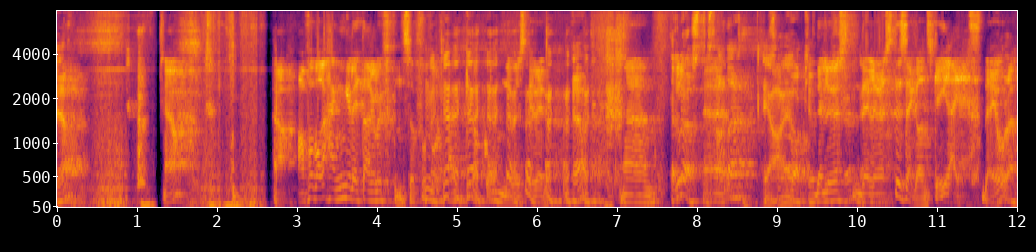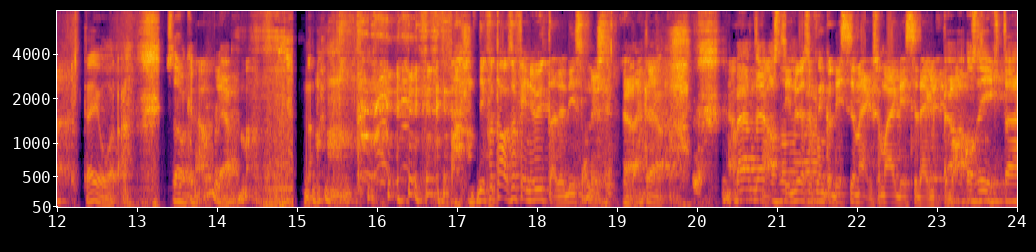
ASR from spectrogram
Ja. Ja. ja. Han får bare henge litt der i luften, så får folk tenke noe om det hvis de vil. ja. Eh, Det løste seg, det. Ja, det ja. Det løste, det løste seg ganske greit. Det gjorde det. Det gjorde det. så det var ikke noe problem. Nei. De får ta oss og finne ut av det, de som har lyst. Ja. Ja. Ja. Men det, Ja, altså- Siden du er så flink å disse meg, så må jeg disse deg litt Ja, tilbake. og så gikk det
